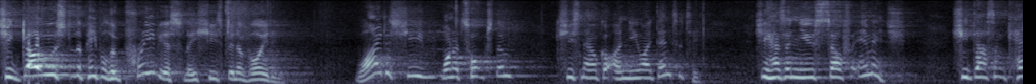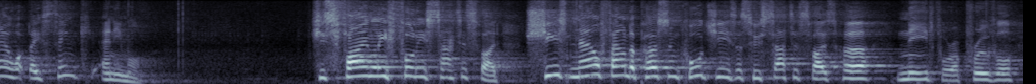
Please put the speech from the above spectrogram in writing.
She goes to the people who previously she's been avoiding. Why does she want to talk to them? She's now got a new identity. She has a new self image. She doesn't care what they think anymore. She's finally fully satisfied. She's now found a person called Jesus who satisfies her need for approval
